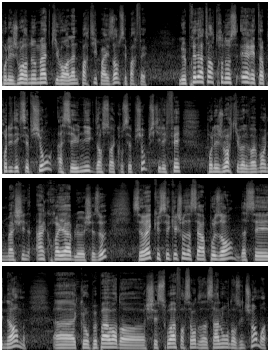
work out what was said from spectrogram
pour les joueurs nomades qui vont en LAN party par exemple, c'est parfait. Le Predator Tronos R est un produit d'exception, assez unique dans sa conception, puisqu'il est fait pour les joueurs qui veulent vraiment une machine incroyable chez eux. C'est vrai que c'est quelque chose d'assez imposant, d'assez énorme, euh, que l'on ne peut pas avoir chez soi, forcément dans un salon, dans une chambre.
